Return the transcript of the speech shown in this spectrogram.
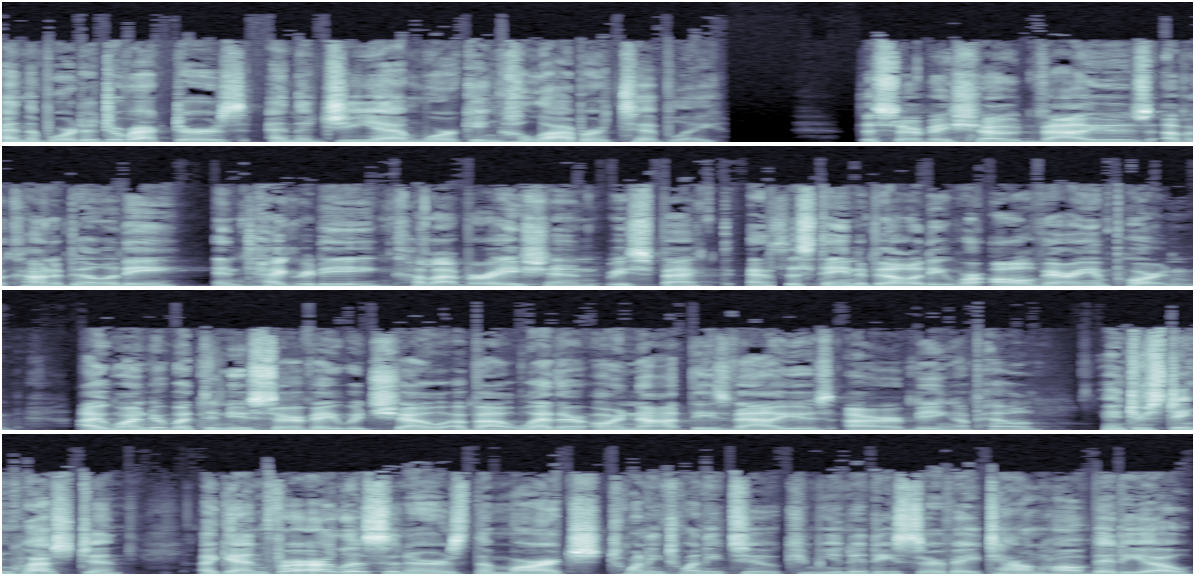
and the board of directors and the GM working collaboratively. The survey showed values of accountability, integrity, collaboration, respect, and sustainability were all very important. I wonder what the new survey would show about whether or not these values are being upheld. Interesting question. Again, for our listeners, the March 2022 Community Survey Town Hall video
